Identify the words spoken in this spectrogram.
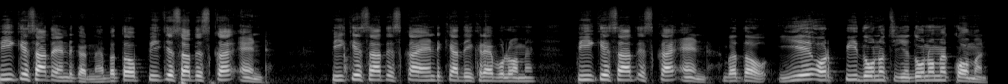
पी के साथ एंड करना है। बताओ पी के साथ इसका एंड पी के साथ इसका एंड क्या दिख रहा है बोलो हमें। पी के साथ इसका एंड बताओ, ये और पी दोनों चाहिए दोनों में कॉमन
